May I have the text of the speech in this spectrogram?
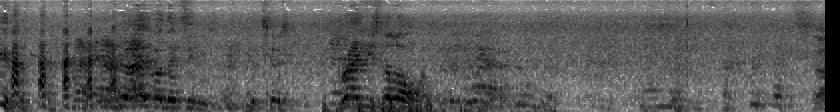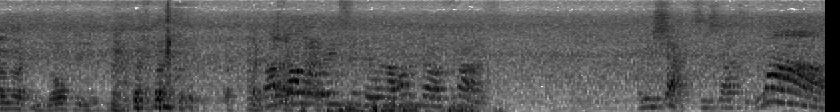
you heard what that sings. It says, Praise the Lord. Sounds like he's laughing at you. My father always said that when a hot dog flies, and he shouts, he shouts, wow,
